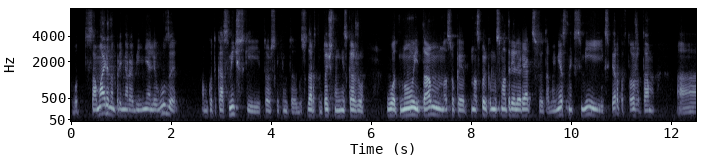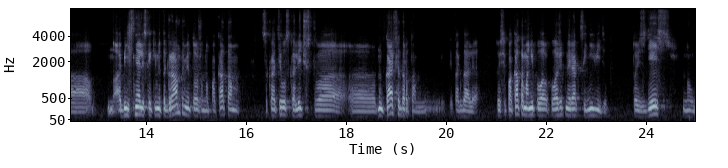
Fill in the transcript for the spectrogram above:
Вот в Самаре, например, объединяли вузы, там какой-то космический, тоже с каким-то государством, точно не скажу. Вот, ну и там, насколько, насколько мы смотрели реакцию там, и местных СМИ, и экспертов, тоже там а, объяснялись какими-то грантами тоже, но пока там сократилось количество э, ну, кафедр там, и так далее. То есть и пока там они положительной реакции не видят. То есть здесь, ну,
